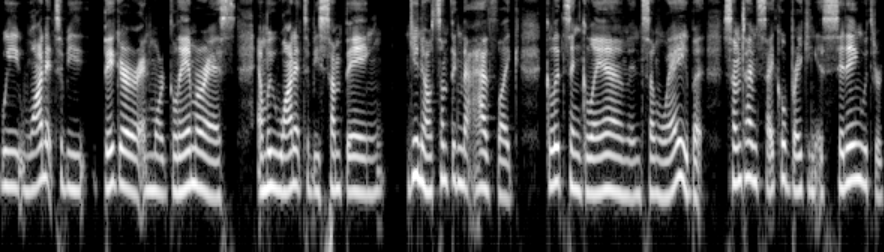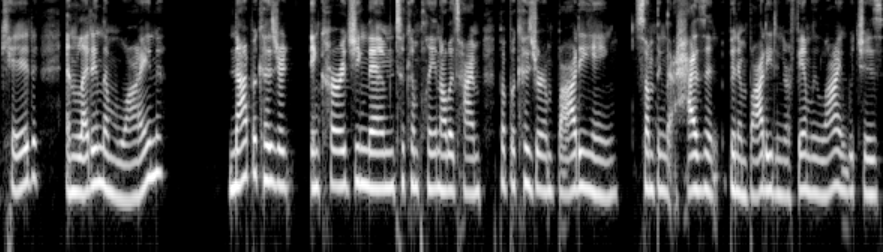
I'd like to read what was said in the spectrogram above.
we want it to be bigger and more glamorous, and we want it to be something, you know, something that has like glitz and glam in some way. But sometimes cycle breaking is sitting with your kid and letting them whine not because you're encouraging them to complain all the time, but because you're embodying something that hasn't been embodied in your family line, which is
